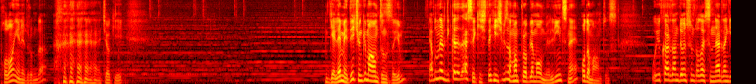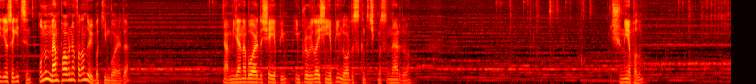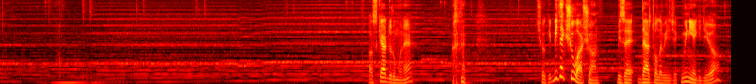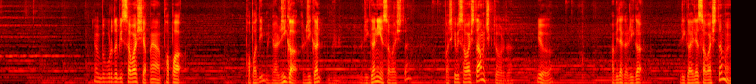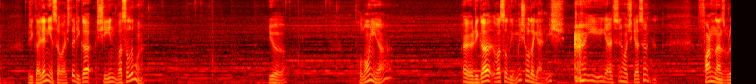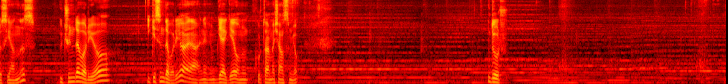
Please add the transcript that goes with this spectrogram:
Polonya ne durumda? Çok iyi. Gelemedi çünkü Mountains'dayım. Ya bunlara dikkat edersek işte hiçbir zaman problem olmuyor. Linz ne? O da Mountains. Bu yukarıdan dönsün dolaşsın nereden gidiyorsa gitsin. Onun manpower'ına falan da bir bakayım bu arada. Ya Milan'a bu arada şey yapayım. Improvisation yapayım da orada sıkıntı çıkmasın. Nerede o? Şunu yapalım. Asker durumu ne? Çok iyi. Bir tek şu var şu an bize dert olabilecek. Münih'e gidiyor. Burada bir savaş yapma ya. Papa Papa değil mi? Ya Riga Riga Riga niye savaşta? Başka bir savaş daha mı çıktı orada? Yok. Ha bir dakika Riga Riga ile savaşta mı? Riga ile niye savaşta? Riga şeyin vasalı mı? Yok. Polonya Evet, Riga vasalıymış. O da gelmiş. iyi iyi gelsin. Hoş gelsin. Farmlands burası yalnız. Üçünde varıyor. İkisinde varıyor. Yani GG onun kurtarma şansım yok. Dur.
